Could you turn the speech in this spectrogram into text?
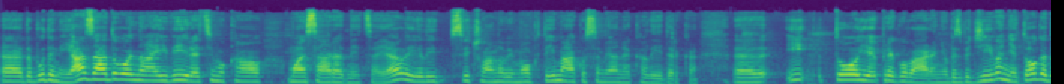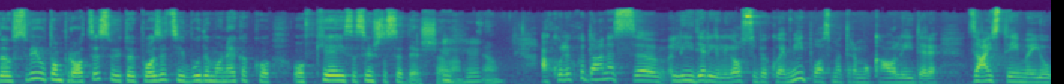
da budem i ja zadovoljna, i vi recimo kao moja saradnica ili svi članovi mog tima ako sam ja neka liderka. E, I to je pregovaranje, obezbeđivanje toga da svi u tom procesu i toj poziciji budemo nekako ok sa svim što se dešava. Mhm. A koliko danas e, lideri ili osobe koje mi posmatramo kao lidere zaista imaju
